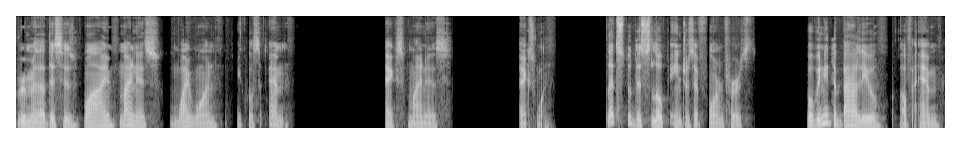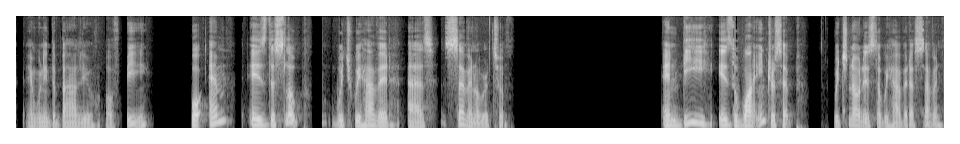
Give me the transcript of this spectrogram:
Remember that this is y minus y1 equals m. x minus x1. Let's do the slope-intercept form first. Well, we need the value of m and we need the value of b. Well, m is the slope, which we have it as 7 over 2. And b is the y-intercept, which notice that we have it as 7.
